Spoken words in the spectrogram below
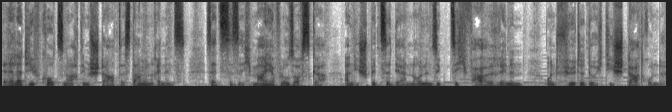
Relativ kurz nach dem Start des Damenrennens setzte sich Maja Vlosowska an die Spitze der 79 Fahrerinnen und führte durch die Startrunde.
